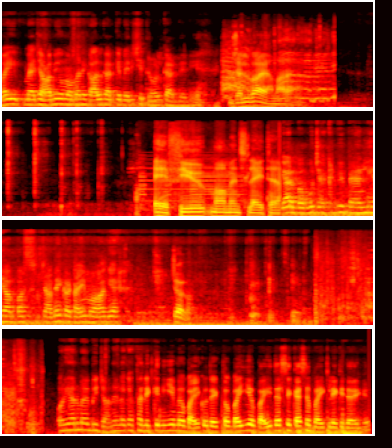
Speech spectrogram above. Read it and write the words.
भाई मैं जहाँ भी हूँ मामा ने कॉल करके मेरी छितरोल कर देनी है। जलवा है हमारा। A few moments later. यार बम्बू जैकेट भी पहन लिया बस जाने का टाइम आ गया चलो। और यार मैं अभी जाने लगा था, लेकिन ये मैं बाइक को देखता हूँ। भाई, ये भाई इधर से कैसे बाइक लेके जाएँगे?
